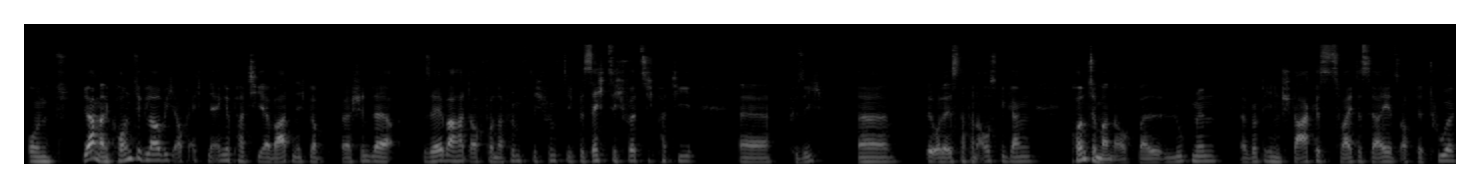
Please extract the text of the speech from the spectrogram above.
Und ja, man konnte, glaube ich, auch echt eine enge Partie erwarten. Ich glaube, äh, Schindler selber hat auch von einer 50-50 bis 60-40 Partie äh, für sich äh, oder ist davon ausgegangen, konnte man auch, weil Lukman äh, wirklich ein starkes zweites Jahr jetzt auf der Tour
